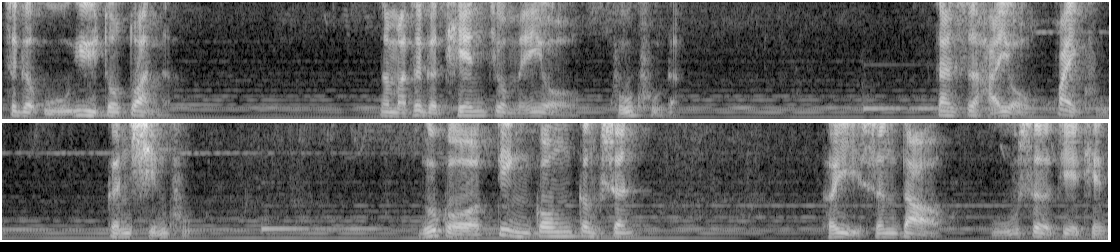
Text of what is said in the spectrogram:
这个五欲都断了，那么这个天就没有苦苦的，但是还有坏苦跟行苦。如果定功更深，可以升到无色界天。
